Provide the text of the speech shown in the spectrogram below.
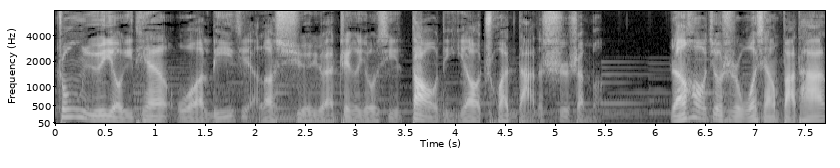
终于有一天，我理解了《血缘》这个游戏到底要传达的是什么。然后就是我想把它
